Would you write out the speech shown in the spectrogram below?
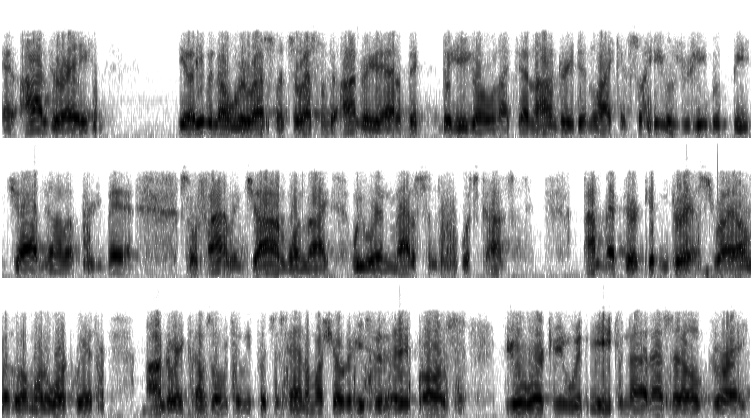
And Andre, you know, even though we were wrestling to wrestling, Andre had a big big ego like that, and Andre didn't like it, so he was he would beat John John up pretty bad. So finally, John one night we were in Madison, Wisconsin. I'm back there getting dressed, right? I don't know who I'm going to work with. Andre comes over to me, puts his hand on my shoulder. He says, "Hey, boss, you're working with me tonight." I said, "Oh, great,"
